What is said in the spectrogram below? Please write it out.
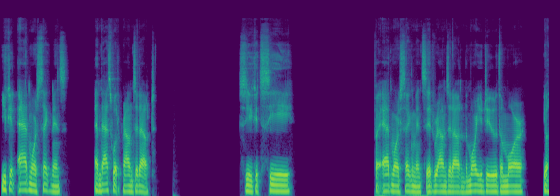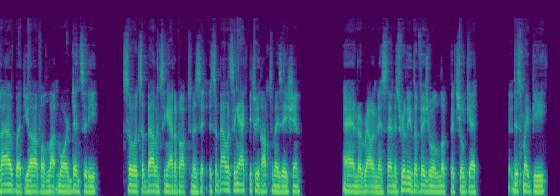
you can add more segments and that's what rounds it out. So you could see if I add more segments, it rounds it out. And the more you do, the more you'll have, but you have a lot more density. So it's a balancing act of optimization. It's a balancing act between optimization and a roundness. And it's really the visual look that you'll get. This might be,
